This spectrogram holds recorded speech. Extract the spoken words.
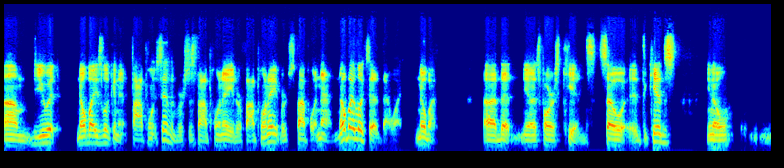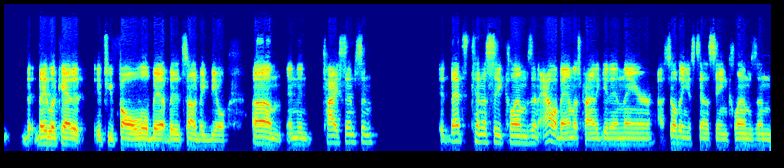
um, view it. Nobody's looking at 5.7 versus 5.8 or 5.8 versus 5.9. Nobody looks at it that way. Nobody. Uh, that you know, as far as kids. So uh, the kids, you know, they look at it if you fall a little bit, but it's not a big deal. Um, and then Ty Simpson, that's Tennessee, Clemson. Alabama's trying to get in there. I still think it's Tennessee and Clemson.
